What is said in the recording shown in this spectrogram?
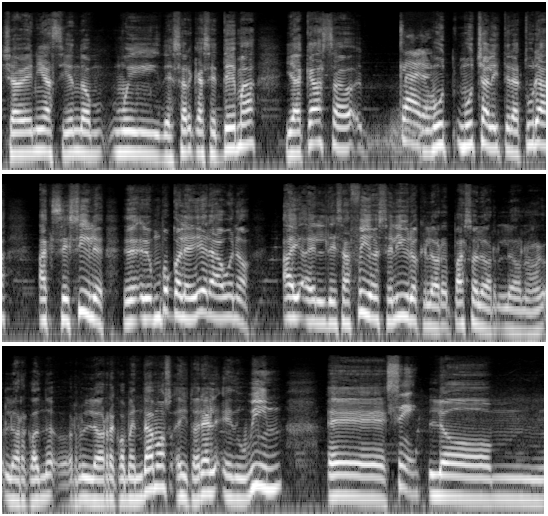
ya venía siendo muy de cerca ese tema. Y acá sa- Claro. mu- mucha literatura accesible. Eh, un poco la idea era, bueno. Hay el desafío de ese libro que lo repaso, lo, lo- lo recom- lo recomendamos, editorial Edubin. Eh, Sí. lo, mm,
